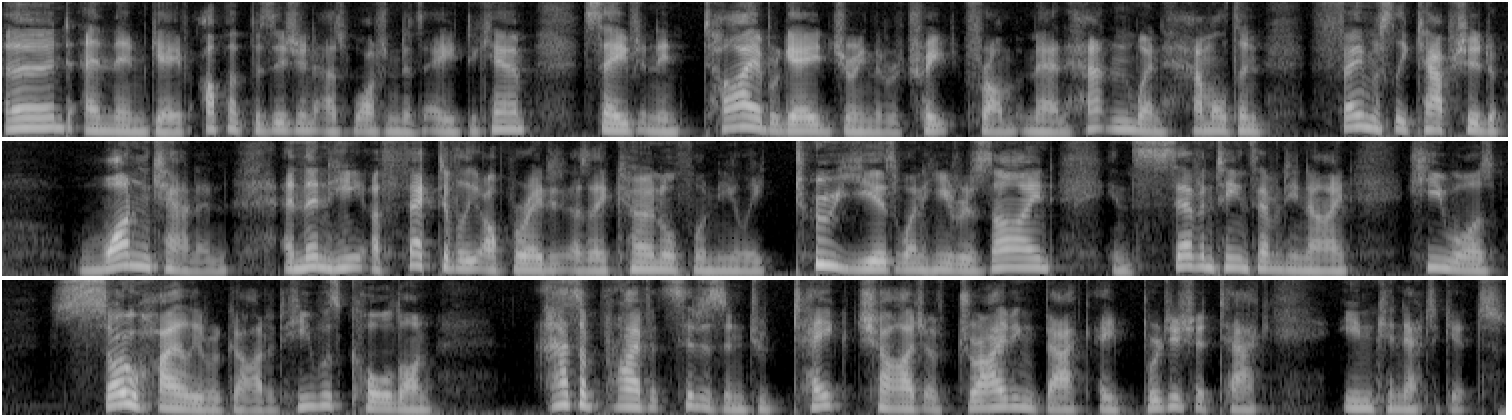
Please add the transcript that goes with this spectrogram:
earned and then gave up a position as Washington's aide de camp, saved an entire brigade during the retreat from Manhattan when Hamilton famously captured one cannon, and then he effectively operated as a colonel for nearly two years when he resigned in 1779. He was so highly regarded, he was called on as a private citizen to take charge of driving back a British attack in Connecticut.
